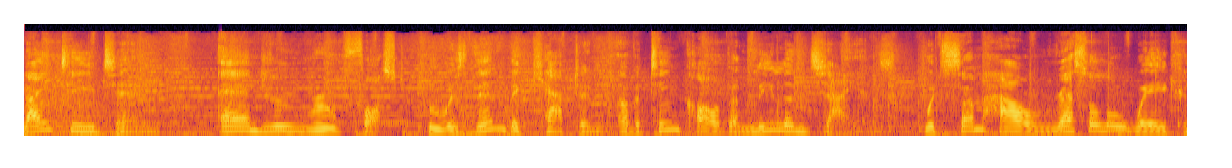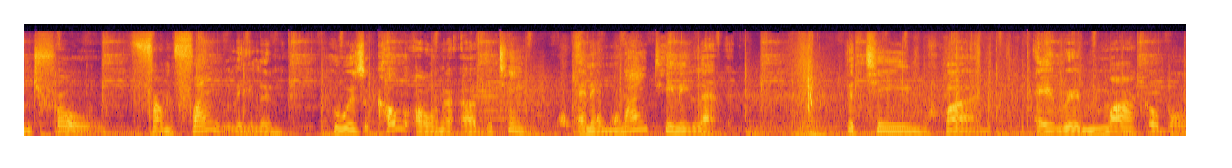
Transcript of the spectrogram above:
1910, Andrew Rube Foster, who was then the captain of a team called the Leland Giants, would somehow wrestle away control from Frank Leland, who was a co-owner of the team. And in 1911, the team won a remarkable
